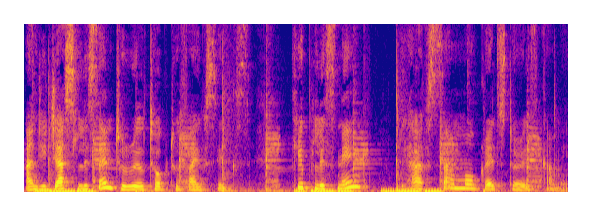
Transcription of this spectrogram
and you just listened to Real Talk 256. Keep listening, we have some more great stories coming.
